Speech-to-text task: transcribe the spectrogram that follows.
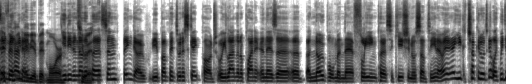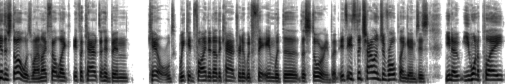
then if it you- had you know, maybe a bit more. You need another person. Bingo. You bump into an escape pod, or you land on a planet and there's a, a, a nobleman there fleeing persecution or something. You know, eh, you could chuck it all together. Like we did the Star Wars one, and I felt like if a character had been killed, we could find another character and it would fit in with the the story. But it's it's the challenge of role playing games. Is you know you want to play.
